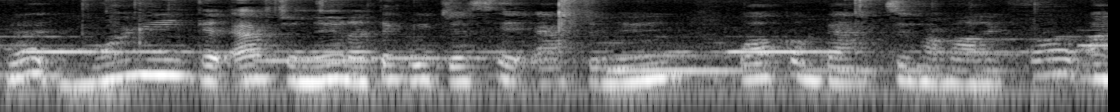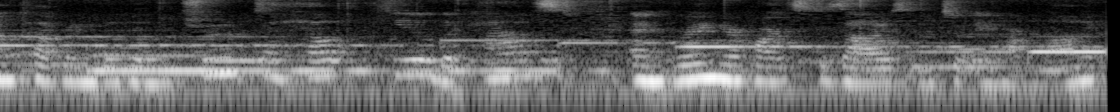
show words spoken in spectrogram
Good morning, good afternoon. I think we just hit afternoon. Welcome back to Harmonic Flow, uncovering the hidden truth to help heal the past and bring your heart's desires into a harmonic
